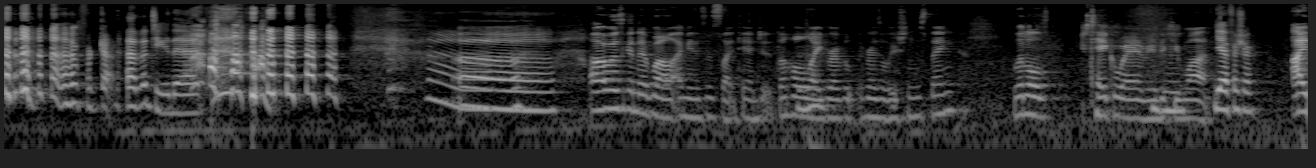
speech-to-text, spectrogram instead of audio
I forgot how to do that. Uh, I was gonna. Well, I mean, this is a slight tangent. The whole like Mm-hmm. rev- resolutions thing. Little takeaway. I mean, if Mm-hmm. you want. yeah, for sure. I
